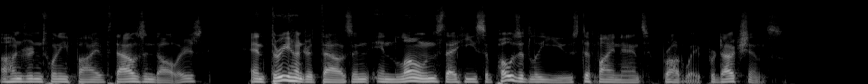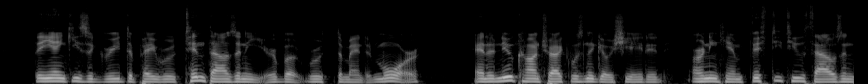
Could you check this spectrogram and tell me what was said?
$125,000 and $300,000 in loans that he supposedly used to finance Broadway productions. The Yankees agreed to pay Ruth $10,000 a year, but Ruth demanded more, and a new contract was negotiated, earning him $52,000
